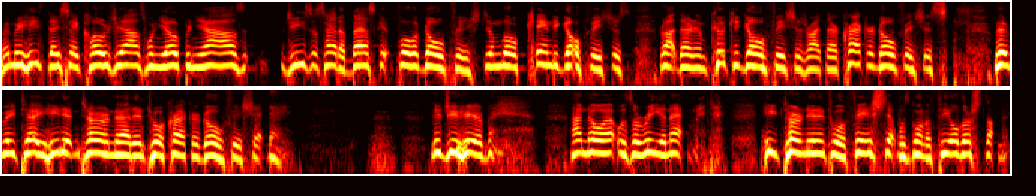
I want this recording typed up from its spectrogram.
Let me. He, they say, "Close your eyes when you open your eyes." Jesus had a basket full of goldfish, them little candy goldfishes right there, them cookie goldfishes right there, cracker goldfishes. Let me tell you, he didn't turn that into a cracker goldfish that day. Did you hear me? I know that was a reenactment. He turned it into a fish that was going to fill their stomach.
